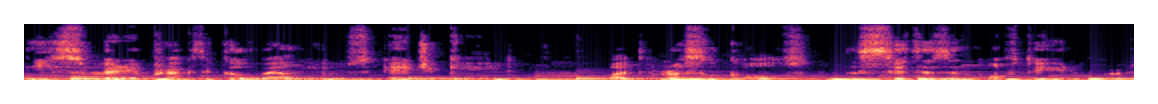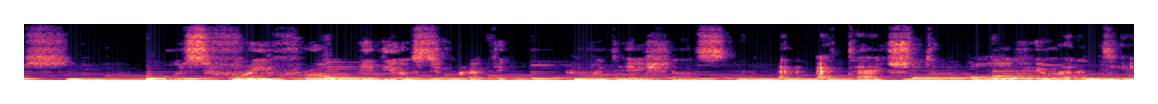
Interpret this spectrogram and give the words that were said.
These very practical values educate what Russell calls the citizen of the universe, who is free from idiosyncratic limitations and attached to all humanity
